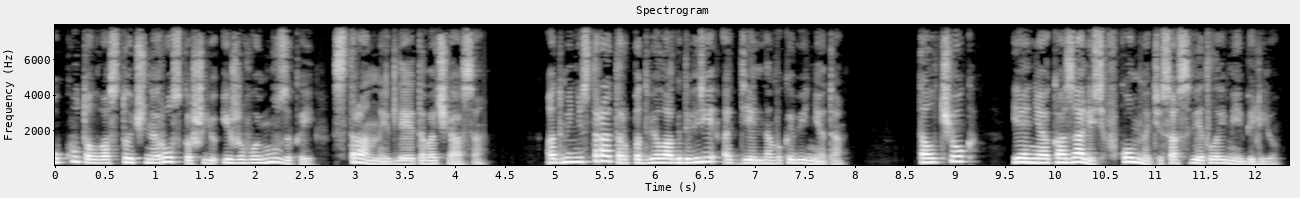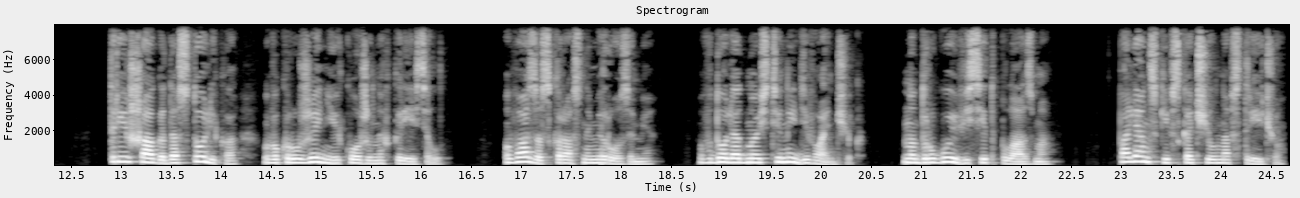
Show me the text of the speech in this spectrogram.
укутал восточной роскошью и живой музыкой, странной для этого часа. Администратор подвела к двери отдельного кабинета. Толчок, и они оказались в комнате со светлой мебелью. Три шага до столика в окружении кожаных кресел. Ваза с красными розами. Вдоль одной стены диванчик. На другой висит плазма. Полянский вскочил навстречу.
